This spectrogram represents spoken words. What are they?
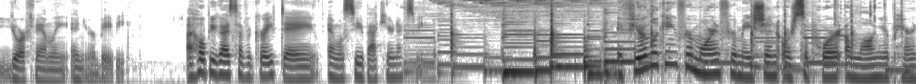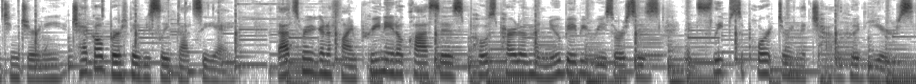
your family and your baby. I hope you guys have a great day, and we'll see you back here next week. If you're looking for more information or support along your parenting journey, check out birthbabysleep.ca. That's where you're going to find prenatal classes, postpartum and new baby resources, and sleep support during the childhood years.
